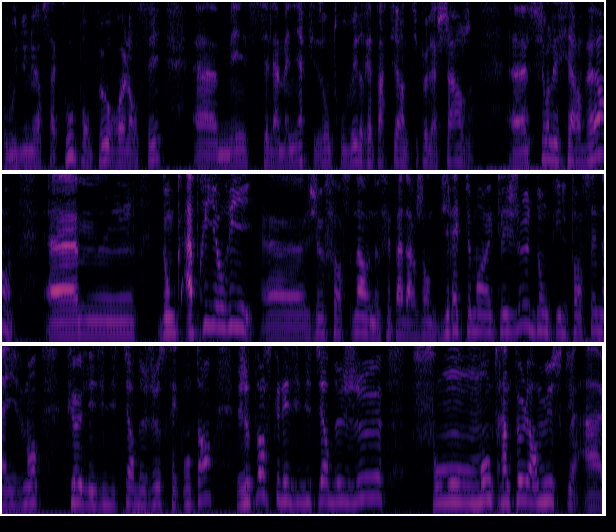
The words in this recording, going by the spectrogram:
au bout d'une heure, ça coupe, on peut relancer, euh, mais c'est la manière qu'ils ont trouvé de répartir un petit peu la charge euh, sur les serveurs. Euh, donc a priori, euh, GeForce Now ne fait pas d'argent directement avec les jeux, donc ils pensaient naïvement que les éditeurs de jeux seraient contents. Je pense que les éditeurs de jeux font montrent un peu leurs muscles à,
